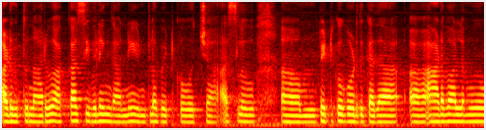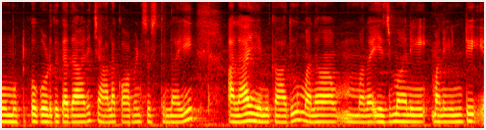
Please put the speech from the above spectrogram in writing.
అడుగుతున్నారు అక్క శివలింగాన్ని ఇంట్లో పెట్టుకోవచ్చా? అసలు పెట్టుకోకూడదు కదా? ఆడవాళ్ళము ముట్టుకోకూడదు కదా? అని చాలా కామెంట్స్ వస్తున్నాయి. అలా ఏమి కాదు. మన మన యజమాని మన ఇంటి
